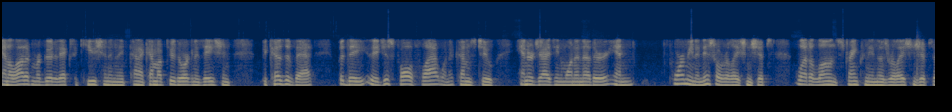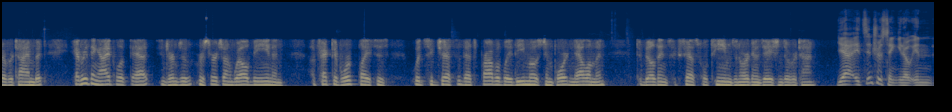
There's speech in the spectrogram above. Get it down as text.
and a lot of them are good at execution, and they've kind of come up through the organization because of that. But they they just fall flat when it comes to energizing one another and forming initial relationships, let alone strengthening those relationships over time. But everything I've looked at in terms of research on well-being and effective workplaces would suggest that that's probably the most important element to building successful teams and organizations over time. Yeah, it's interesting. You know, in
